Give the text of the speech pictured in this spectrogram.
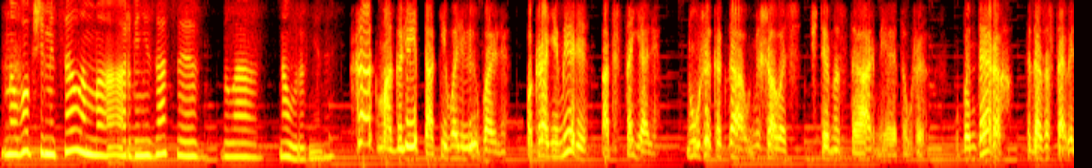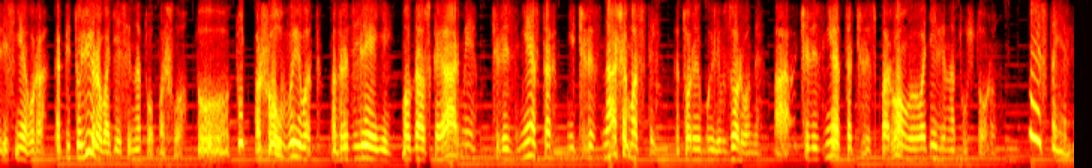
Но в общем и целом э, организация была на уровне, да? Как могли, так и воевали. По крайней мере, отстояли. Ну, уже когда вмешалась 14-я армия, это уже в Бендерах, когда заставили Снегура капитулировать, если на то пошло, то тут пошел вывод подразделений молдавской армии через Днестр, не через наши мосты, которые были взорваны, а через Днестр, через паром выводили на ту сторону. Ну и стояли.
